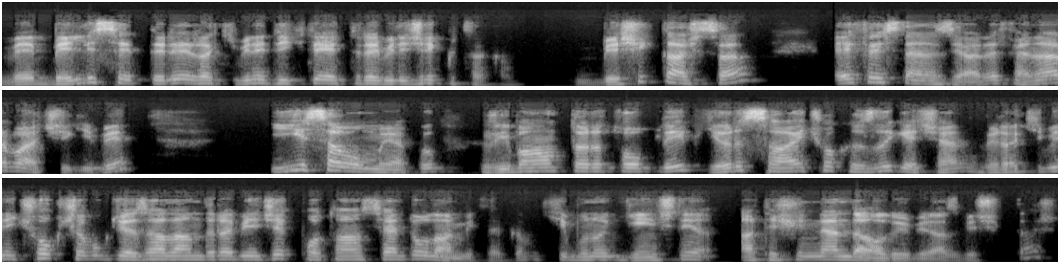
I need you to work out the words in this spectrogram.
ve belli setleri rakibine dikte ettirebilecek bir takım. Beşiktaş ise Efes'ten ziyade Fenerbahçe gibi iyi savunma yapıp, reboundları toplayıp yarı sahayı çok hızlı geçen ve rakibini çok çabuk cezalandırabilecek potansiyelde olan bir takım. Ki bunu gençliği ateşinden de alıyor biraz Beşiktaş.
